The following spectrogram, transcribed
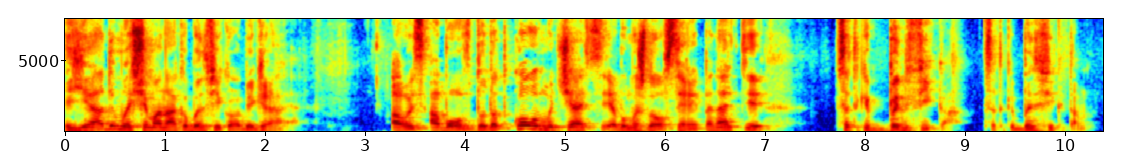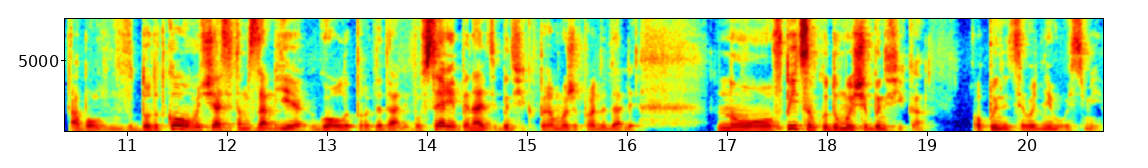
Я думаю, що Монако Бенфіко обіграє. А ось або в додатковому часі, або, можливо, в серії пенальті все-таки Бенфіка. Все-таки Бенфіка там або в додатковому часі там заб'є голи пройде далі, бо в серії пенальті Бенфіка переможе пройде далі. Ну, в підсумку думаю, що Бенфіка опиниться в одній восьмій.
